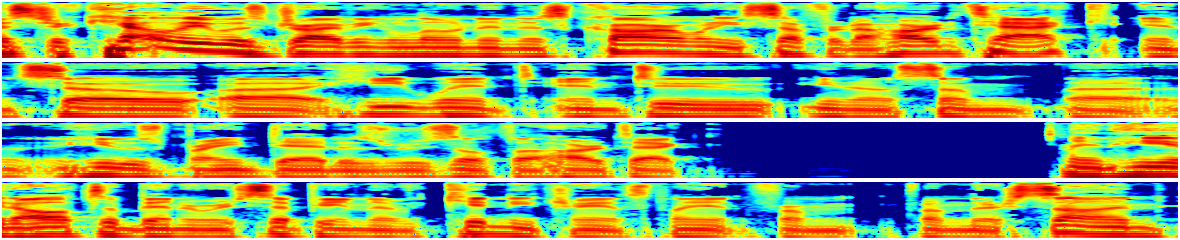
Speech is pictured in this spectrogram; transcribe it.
Mr. Kelly was driving alone in his car when he suffered a heart attack, and so uh, he went into you know some uh, he was brain dead as a result of a heart attack and he had also been a recipient of a kidney transplant from from their son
